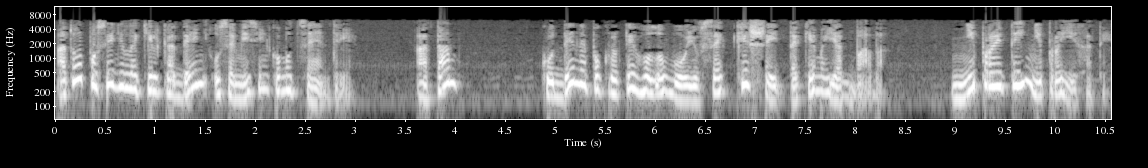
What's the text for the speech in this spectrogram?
А то посиділа кілька день у самісінькому центрі, а там, куди не покрути головою, все кишить такими, як баба. Ні пройти, ні проїхати.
